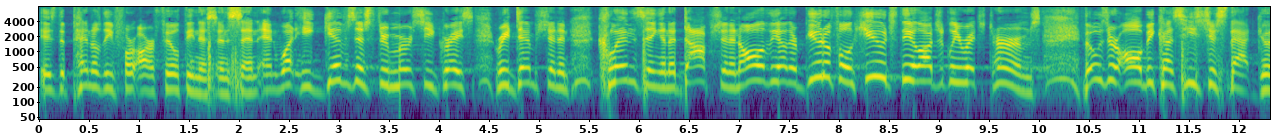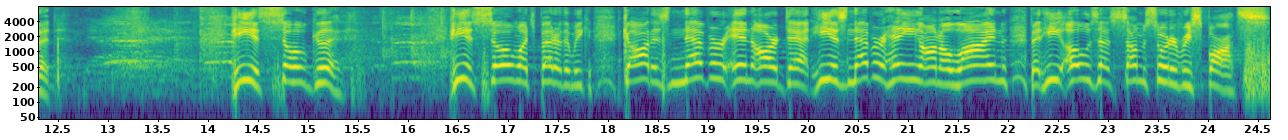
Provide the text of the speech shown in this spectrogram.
is the penalty for our filthiness and sin. And what he gives us through mercy, grace, redemption, and cleansing and adoption and all of the other beautiful, huge, theologically rich terms, those are all because he's just that good. He is so good. He is so much better than we can. God is never in our debt. He is never hanging on a line that He owes us some sort of response.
